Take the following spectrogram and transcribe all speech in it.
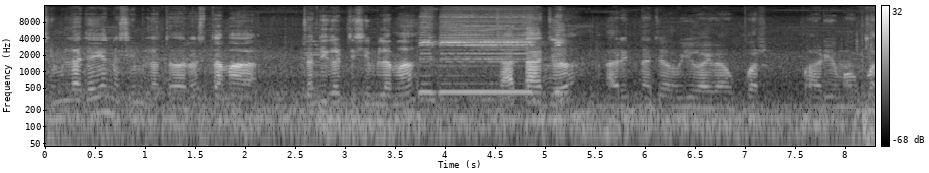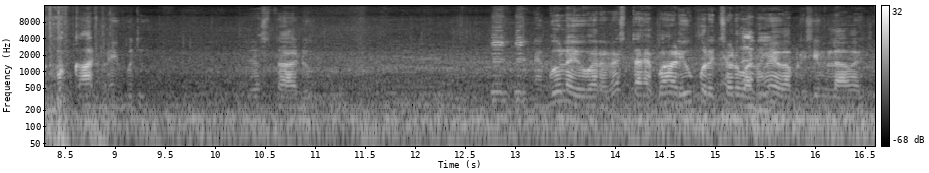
શિમલા જઈએ ને, શિમલા તો રસ્તામાં, ચંદીગઢથી શિમલામાં જાતા જ આ રીતના જ વ્યૂ આવ્યા ઉપર. પહાડીઓમાં ઉપર મકાન ને બધું. રસ્તા આડું. ને ગોલાઈઓ વાળા રસ્તા હે, પહાડી ઉપર જ ચડવાનું હે આપણે શિમલા આવે છે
